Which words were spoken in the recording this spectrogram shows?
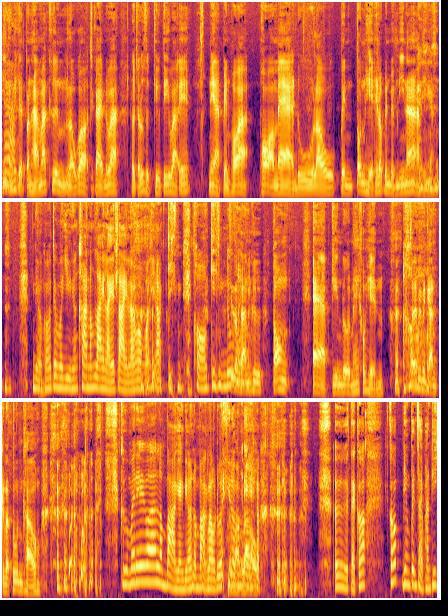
ยิ่งค่ะทำให้เกิดปัญหามากขึ้น เราก็จะกลายเป็นว่าเราจะรู้สึกกิลตี้ว่าเอ๊ะเนี่ยเป็นเพราะว่า พ่อแม่ดูเราเป็นต้นเหตุให้เราเป็นแบบนี้นะอะไรอย่างเงี้ยเดี๋ยวเขาจะมายืนข้างๆน้ำลายไหลใส่แล้วบอกว่าอยากกิน ขอกินด้วยที่สำคัญคือต้องแอบกินโดยไม่ให้เขาเห็นจะได้ไม่เป็นการกระตุ้นเขา คือไม่ได้ว่าลำบากอย่างเดียวลำบากเราด้วยลำบากต้องแอเราบเออ แต่ก็ก็ยังเป็นสายพันธุ์ที่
